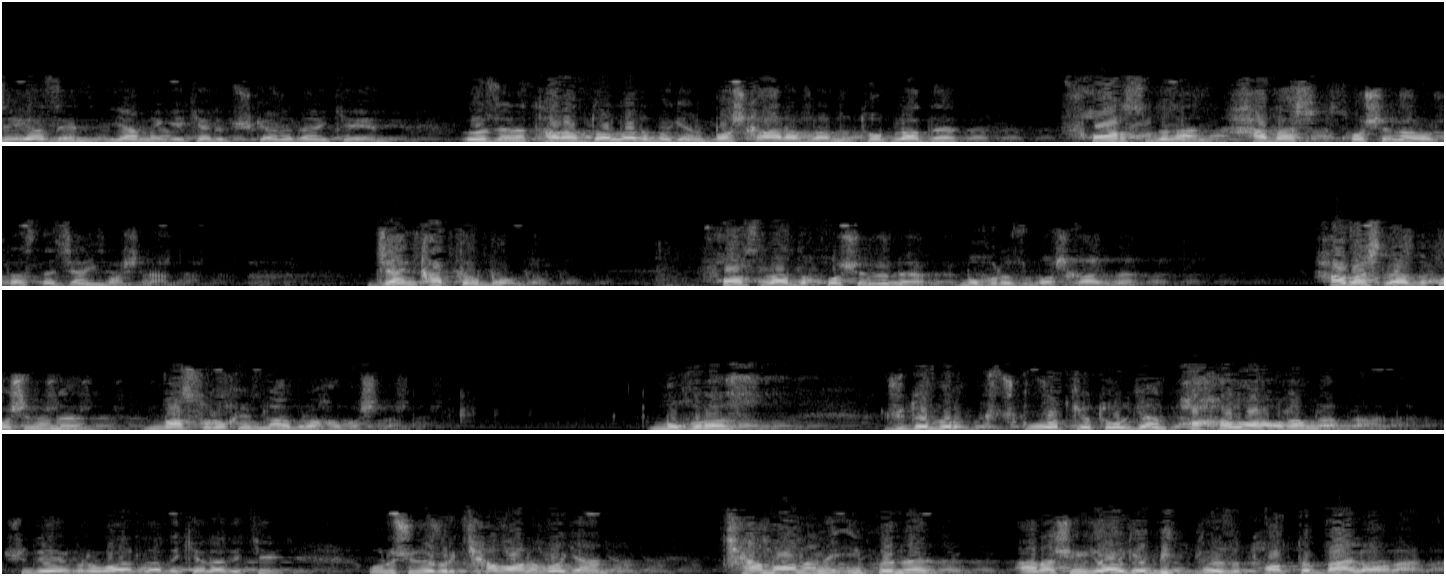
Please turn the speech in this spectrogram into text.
Ziyazin Yamanga kelib tushganidan keyin o'zini tarafdorlari bo'lgan boshqa arablarni to'pladi, Fors bilan Habash qo'shinlari o'rtasida jang boshlandi. Jang qattiq bo'ldi. Forslarning qo'shinini Muhruz boshqardi, Habashlarning qo'shinini Masruq ibn Abroha boshladi. Muhruz juda bir kuch-quvvatga to'lgan pahlavon odamlardan edi. Shunday rivoyatlarda keladiki, uni shunday bir kamoni bo'lgan, kamonini ipini ana shu yoyga bitta o'zi tortib bayla olardi.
